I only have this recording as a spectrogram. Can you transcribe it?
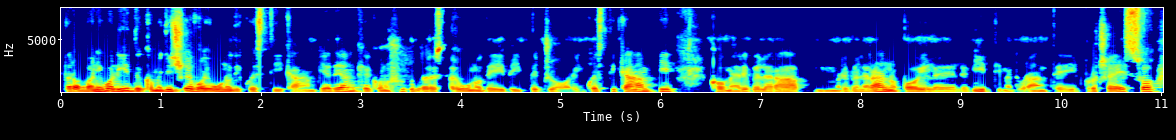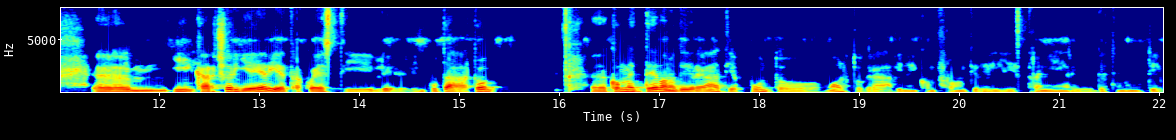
però Bani Walid, come dicevo, è uno di questi campi ed è anche conosciuto per essere uno dei, dei peggiori. In questi campi, come rivelerà, riveleranno poi le, le vittime durante il processo, ehm, i carcerieri e tra questi l'imputato eh, commettevano dei reati appunto molto gravi nei confronti degli stranieri detenuti.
